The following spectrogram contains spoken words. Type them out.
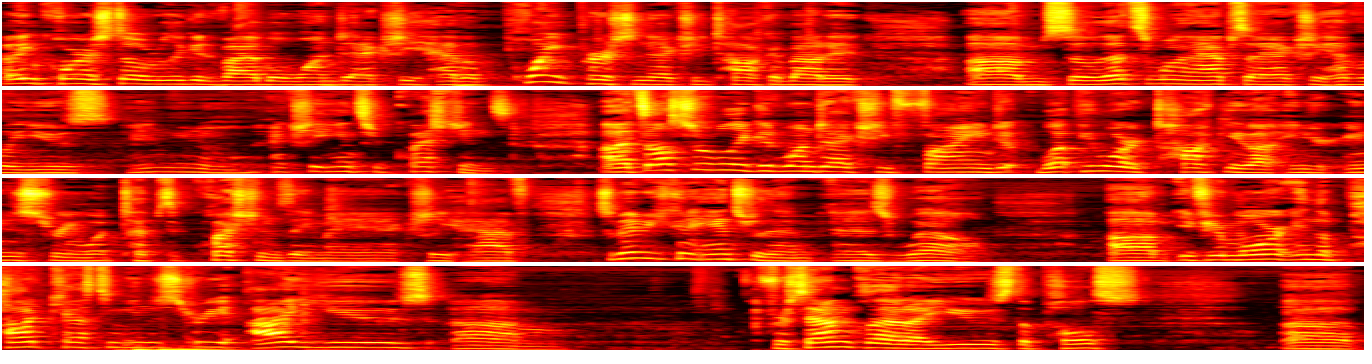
I think Quora is still a really good, viable one to actually have a point person to actually talk about it. Um, so that's one of the apps I actually heavily use and, you know, actually answer questions. Uh, it's also a really good one to actually find what people are talking about in your industry and what types of questions they may actually have. So maybe you can answer them as well. Um, if you're more in the podcasting industry, I use um, for SoundCloud. I use the Pulse, uh,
